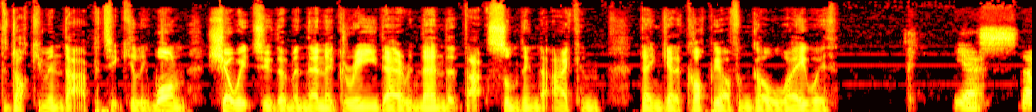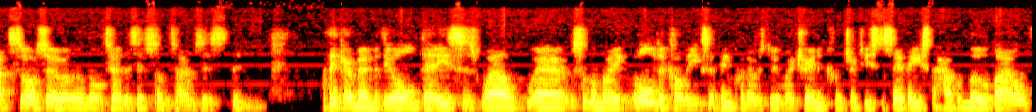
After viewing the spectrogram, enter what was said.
the document that I particularly want, show it to them, and then agree there and then that that's something that I can then get a copy of and go away with. Yes, that's also an alternative sometimes. Is that I think I remember the old days as well, where some of my older colleagues, I think when I was doing my training contract, used to say they used to have a mobile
